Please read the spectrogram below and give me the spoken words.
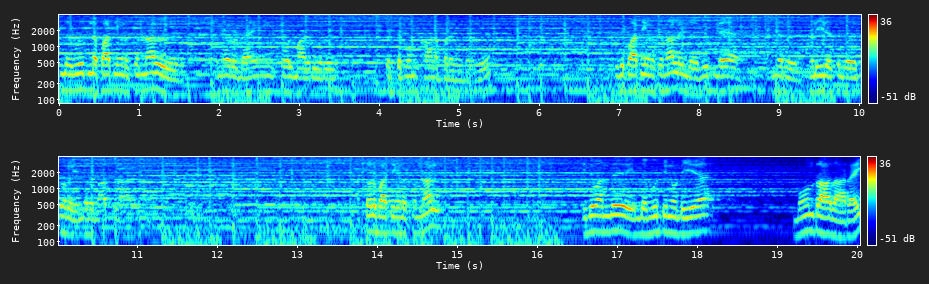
இந்த வீட்டில் பார்த்தீங்கன்னு சொன்னால் இன்னொரு டைனிங் ஹால் மாதிரி ஒரு செட்டப்பும் காணப்படுகின்றது. இது பார்த்தீங்கன்னு சொன்னால் இந்த வீட்டில் இன்னொரு வெளியில் செல்வதற்கு ஒரு இன்னொரு வாசல் அத்தோடு பார்த்தீங்கன்னு சொன்னால் இது வந்து இந்த வீட்டினுடைய மூன்றாவது அறை.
